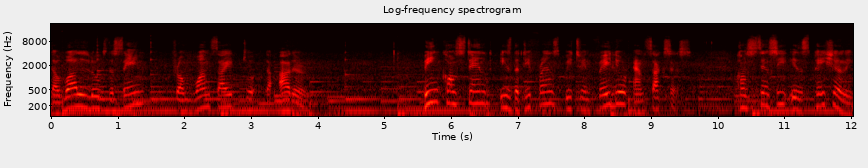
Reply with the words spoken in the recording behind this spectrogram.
the wall looks the same from one side to the other. Being constant is the difference between failure and success. Consistency is especially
